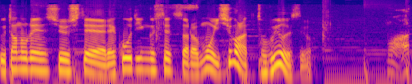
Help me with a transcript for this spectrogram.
歌の練習して、レコーディングしてたら、もう一週間なんて飛ぶようですよ。もうあっ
